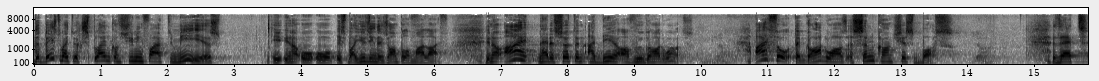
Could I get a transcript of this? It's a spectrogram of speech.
the best way to explain consuming fire to me is, you know, or, or is by using the example of my life. You know, I had a certain idea of who God was. I thought that God was a sin conscious boss that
